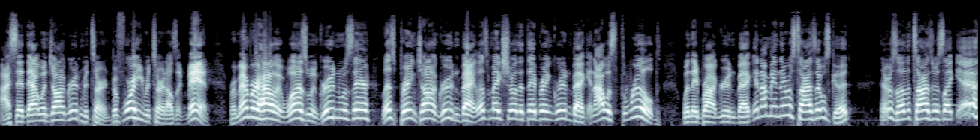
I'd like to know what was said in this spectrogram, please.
I said that when Jon Gruden returned. Before he returned, I was like, man, remember how it was when Gruden was there? Let's bring Jon Gruden back. Let's make sure that they bring Gruden back. And I was thrilled when they brought Gruden back. And I mean, there was times that was good. There was other times where it's like, yeah,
